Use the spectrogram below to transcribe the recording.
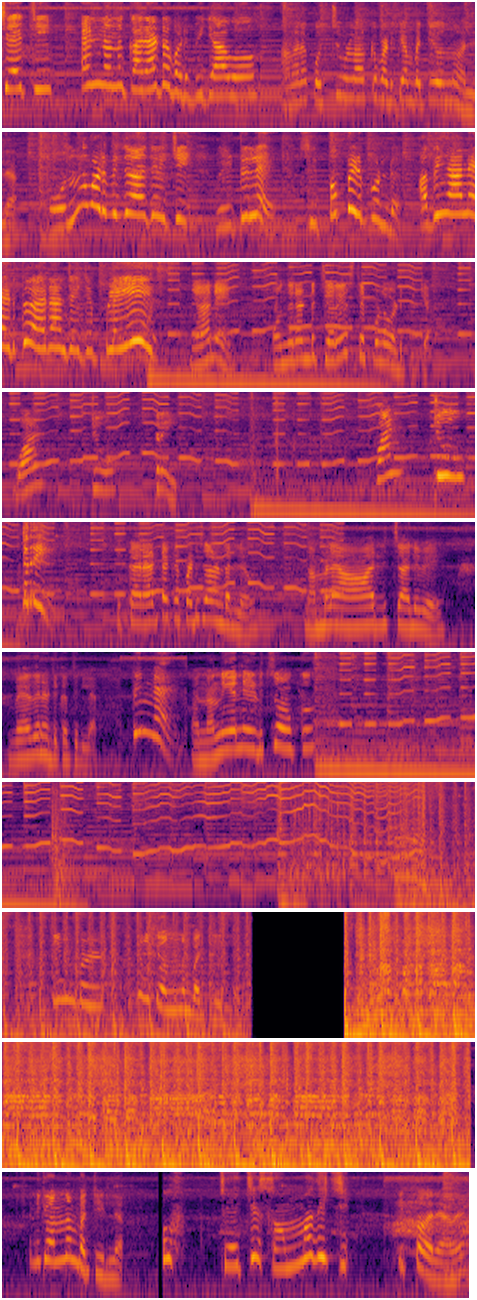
ചേച്ചി എന്നൊന്ന് കരാട്ട പഠിപ്പിക്കാവോ? അങ്ങനെ കൊച്ചു പിള്ളേർക്ക് പഠിക്കാൻ പറ്റിയൊന്നും അല്ല ഒന്ന് പഠിപ്പിച്ചാ ചേച്ചി. വീട്ടിലെ സിപ്പപ്പ് ഇരിപ്പുണ്ട് അത് ഞാൻ എടുത്തു തരാം ചേച്ചി പ്ലീസ് ഞാനേ ഒന്ന് രണ്ട് ചെറിയ സ്റ്റെപ്പുകൾ പഠിപ്പിക്കാം. One two three one two three ഈ കരാട്ടൊക്കെ പഠിച്ചാലുണ്ടല്ലോ നമ്മളെ ആരിച്ചാലുവേ വേദന എടുക്കത്തില്ല. പിന്നെ? എന്നാ നീ എന്നെ ഇടിച്ചു നോക്ക്. എനിക്കൊന്നും പറ്റിയില്ല. എനിക്കൊന്നും പറ്റിയില്ല. ചേച്ചി സമ്മതിച്ച്. ഇപ്പൊ വരാവേ.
